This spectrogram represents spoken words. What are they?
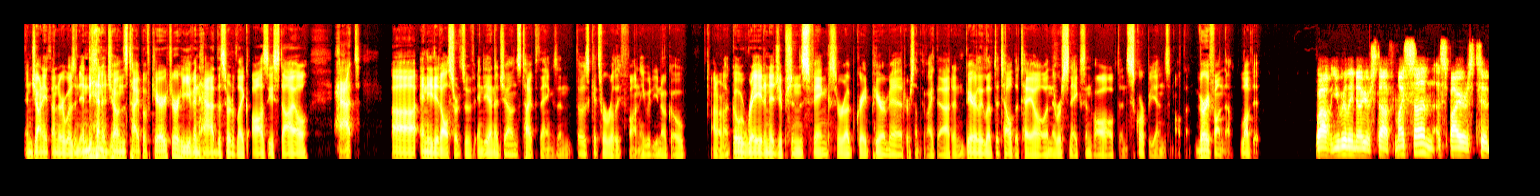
and Johnny Thunder was an Indiana Jones type of character. He even had the sort of like Aussie style hat, uh, and he did all sorts of Indiana Jones type things. And those kits were really fun. He would you know go I don't know, go raid an Egyptian sphinx or upgrade pyramid or something like that, and barely live to tell the tale. And there were snakes involved and scorpions and all that. Very fun though. Loved it. Wow, you really know your stuff. My son aspires to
